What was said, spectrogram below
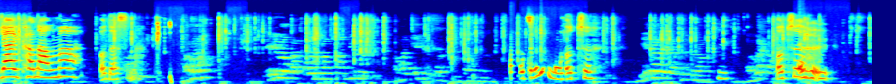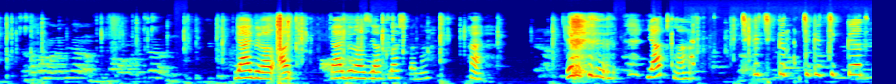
Gel kan alma odasına. Oturayım mı? Otur. Otur. Gel biraz ay, gel biraz yaklaş bana. Ha. Yatma. Çıkı çıkı çıkı çıkı.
